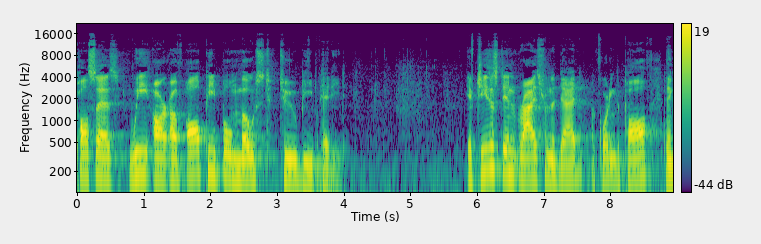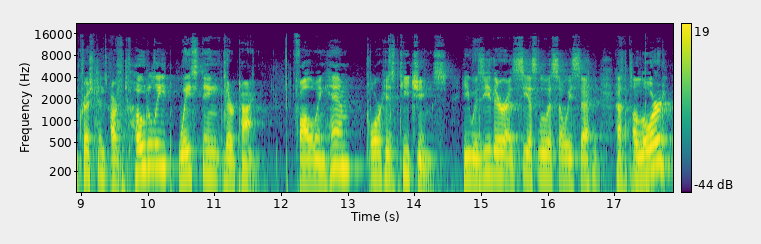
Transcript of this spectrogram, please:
Paul says, We are of all people most to be pitied. If Jesus didn't rise from the dead, according to Paul, then Christians are totally wasting their time following him or his teachings. He was either, as C.S. Lewis always said, a Lord,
